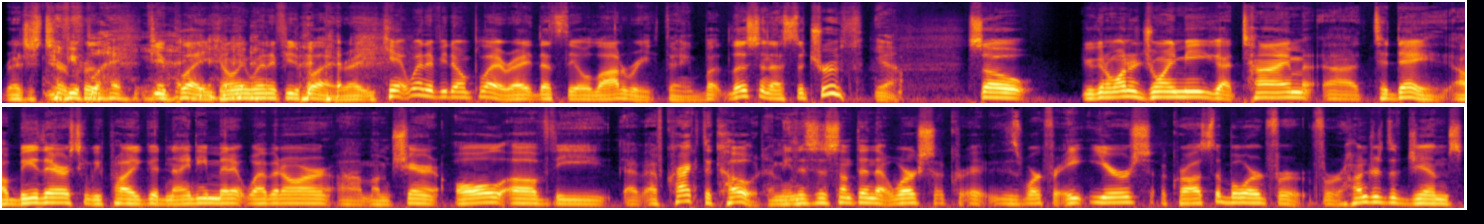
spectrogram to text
register If you for, play. if you play. You can only win if you play right? You can't win if you don't play right? That's the old lottery thing. But listen that's the truth. Yeah. So you're going to want to join me. You got time uh, today. I'll be there. It's going to be probably a good 90 minute webinar. Um, I'm sharing all of the. I've, I've cracked the code. I mean, this is something that works. This has worked for eight years across the board for for hundreds of gyms.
